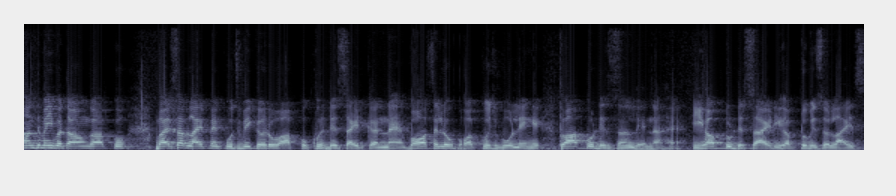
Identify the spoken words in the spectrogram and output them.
अंत में ही बताऊँगा आपको। भाई साहब लाइफ में कुछ भी करो, आपको खुद डिसाइड करना है। बहुत से लोग बहुत कुछ बोलेंगे तो आपको डिसीज़न लेना है। You have to decide you have to visualize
